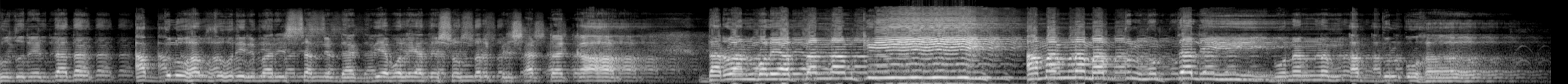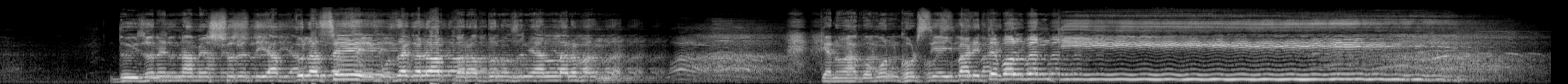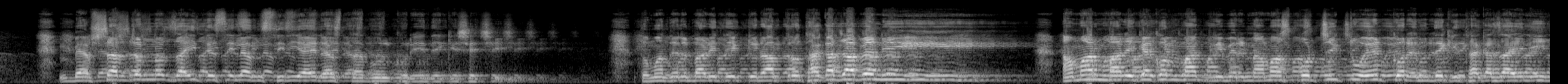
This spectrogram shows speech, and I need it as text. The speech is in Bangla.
হুজুরের দাদা আব্দুল ওহাব জহুরির বাড়ির সামনে ডাক দিয়ে বলে, এত সুন্দর প্রেসারটা কার দারোয়ান বলে, আপনার নাম কি? আমার নাম আব্দুল ওনার নাম আব্দুল ওহাব। দুইজনের নামের শুরুতে আব্দুল আছে, বোঝা গেল আপনার আব্দুল হোসেন আল্লাহর বান্দা। কেন আগমন ঘটছে এই বাড়িতে বলবেন কি? ব্যবসার জন্য যাইতেছিলাম সিরিয়ায় রাস্তা ভুল করে দেখে এসেছি। তোমাদের বাড়িতে একটু রাত্র থাকা যাবে নি? আমার মালিক এখন মাগরিবের নামাজ পড়ছে একটু ওয়েট করেন দেখি থাকা যায়নি।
